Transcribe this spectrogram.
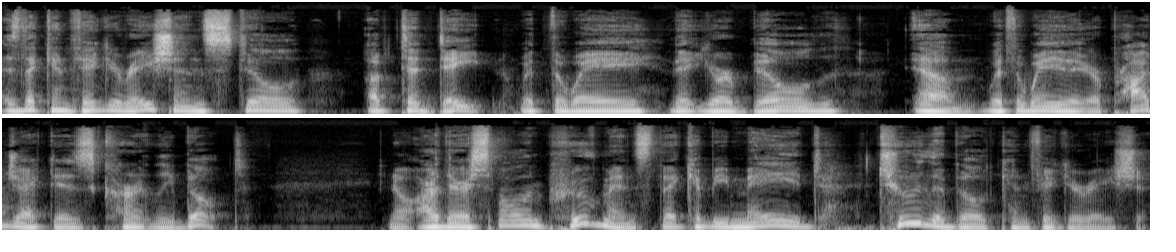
Is the configuration still up to date with the way that your build um, with the way that your project is currently built? You know, are there small improvements that could be made to the build configuration?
